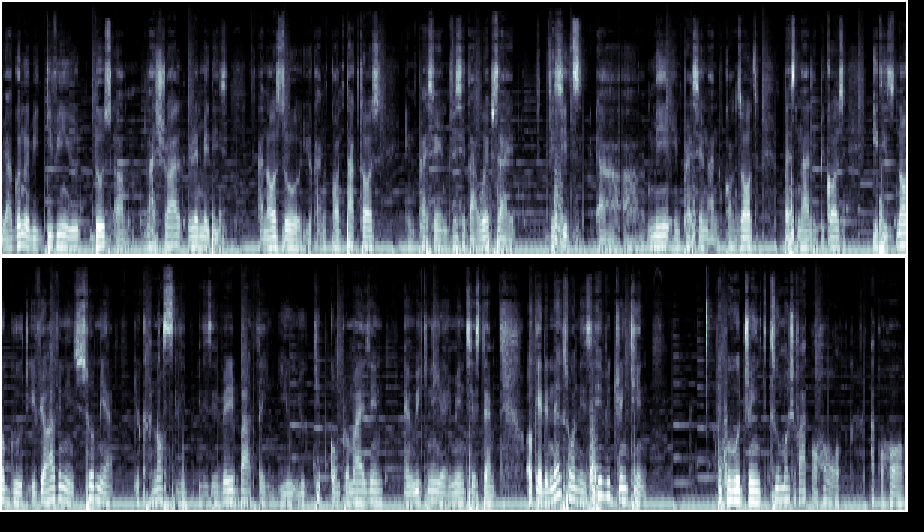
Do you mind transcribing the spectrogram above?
we are going to be giving you those um, natural remedies, and also you can contact us in person, visit our website, visit uh, uh, me in person, and consult personally because it is not good. If you're having insomnia, you cannot sleep. It is a very bad thing. You you keep compromising and weakening your immune system. Okay, the next one is heavy drinking people who drink too much of alcohol alcohol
